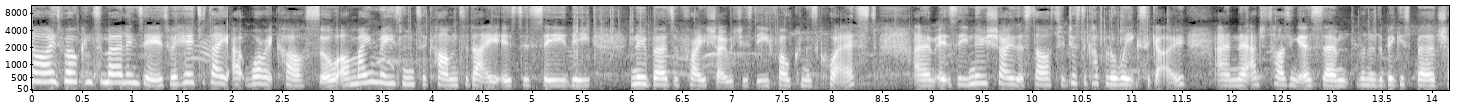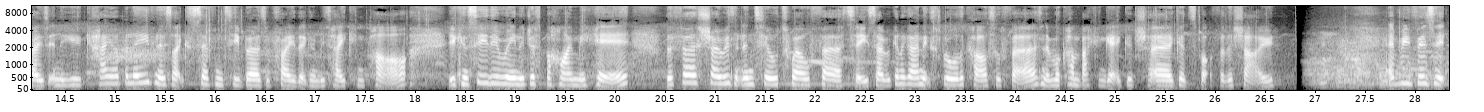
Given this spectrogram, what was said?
guys, welcome to Merlin's Ears. We're here today at Warwick Castle. Our main reason to come today is to see the new Birds of Prey show, which is the Falconer's Quest. Um, it's the new show that started just a couple of weeks ago, and they're advertising it as um, one of the biggest bird shows in the UK, I believe. And there's like 70 birds of prey that are going to be taking part. You can see the arena just behind me here. The first show isn't until 12:30, so we're going to go and explore the castle first, and then we'll come back and get a good, uh, good spot for the show. Every visit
